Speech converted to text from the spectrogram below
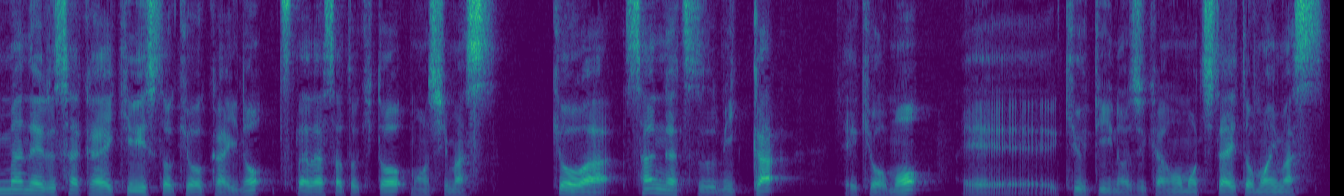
インマネル堺キリスト教会の津田聡樹と申します。今日は3月3日。え今日も、えー、QT の時間を持ちたいと思います。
